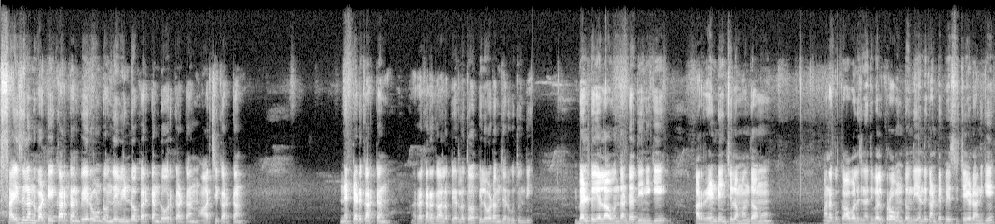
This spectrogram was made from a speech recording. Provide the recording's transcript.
సైజులను బట్టి కర్టన్ పేరు ఉంటుంది. Window curtain door curtain arch curtain netted curtain. రకరకాల పేర్లతో పిలవడం జరుగుతుంది. బెల్ట్ ఎలా ఉందంటే దీనికి ఆ రెండించుల మందము మనకు కావలసినది వెల్క్రో ఉంటుంది. ఎందుకంటే పేస్ట్ చేయడానికి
